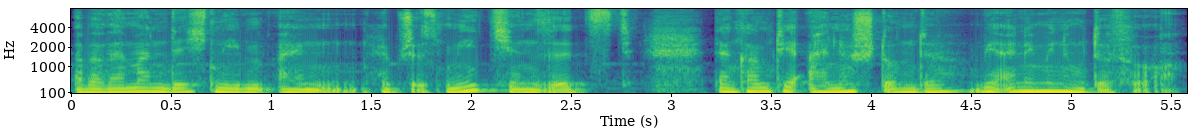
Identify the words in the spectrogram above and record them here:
Aber wenn man dich neben ein hübsches Mädchen sitzt, dann kommt dir eine Stunde wie eine Minute vor.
